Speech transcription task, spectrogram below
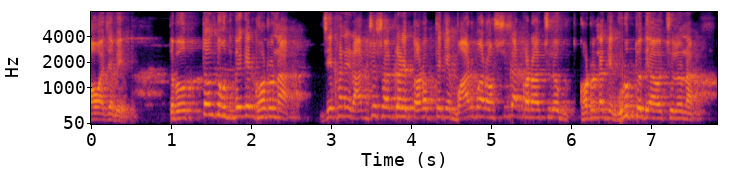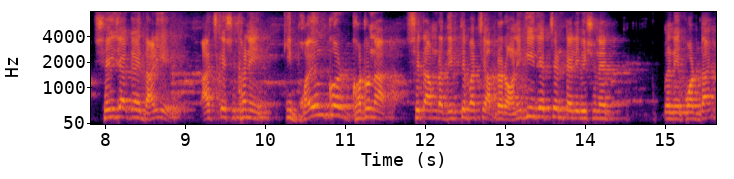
পাওয়া যাবে। তবে অত্যন্ত উদ্বেগের ঘটনা যেখানে রাজ্য সরকারের তরফ থেকে বারবার অস্বীকার করা হচ্ছিল, ঘটনাকে গুরুত্ব দেওয়া হচ্ছিল না, সেই জায়গায় দাঁড়িয়ে আজকে সেখানে কি ভয়ঙ্কর ঘটনা সেটা আমরা দেখতে পাচ্ছি। আপনারা অনেকেই দেখছেন টেলিভিশনের মানে পর্দায়,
